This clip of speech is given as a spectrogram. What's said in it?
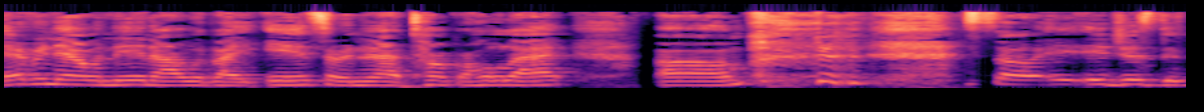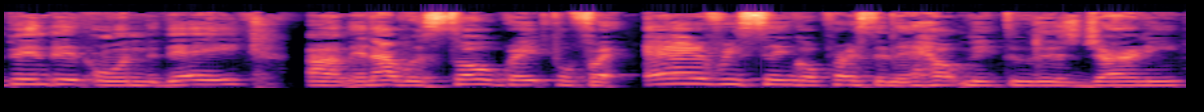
every now and then I would like answer and then I talk a whole lot. Um, so it, it, just depended on the day. Um, and I was so grateful for every single person that helped me through this journey.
